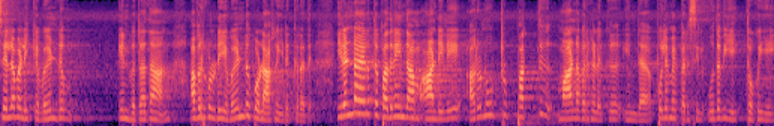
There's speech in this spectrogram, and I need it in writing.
செலவழிக்க வேண்டும் என்பதுதான் அவர்களுடைய வேண்டுகோளாக இருக்கிறது. இரண்டாயிரத்து பதினைந்தாம் ஆண்டிலே அறுநூற்று பத்து மாணவர்களுக்கு இந்த புலமை பரிசில் உதவியை தொகையை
